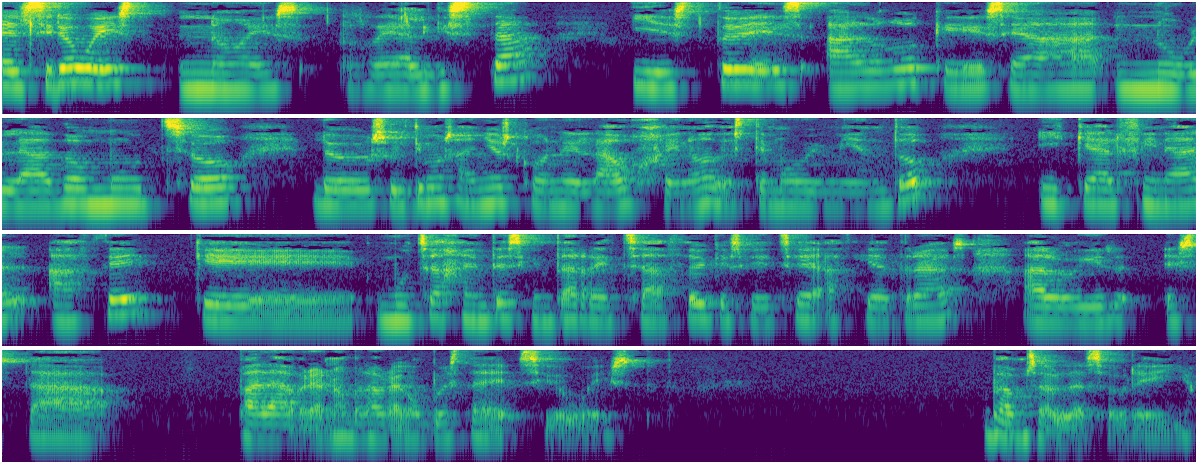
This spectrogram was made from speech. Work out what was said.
El zero waste no es realista y esto es algo que se ha nublado mucho los últimos años con el auge ¿no? de este movimiento y que al final hace que mucha gente sienta rechazo y que se eche hacia atrás al oír esta palabra, ¿no? Palabra compuesta de zero waste. Vamos a hablar sobre ello.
